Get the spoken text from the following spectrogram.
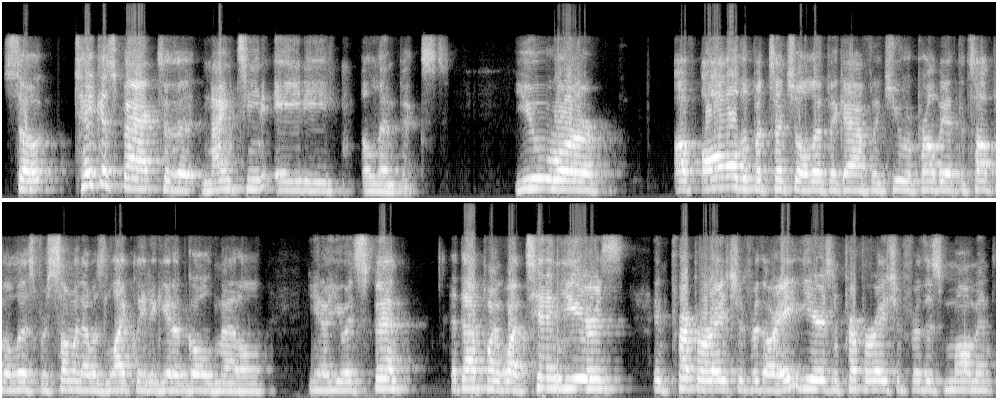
So take us back to the 1980 Olympics. You were of all the potential Olympic athletes, you were probably at the top of the list for someone that was likely to get a gold medal. You know, you had spent at that point, what, 10 years in preparation for the, or eight years in preparation for this moment.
